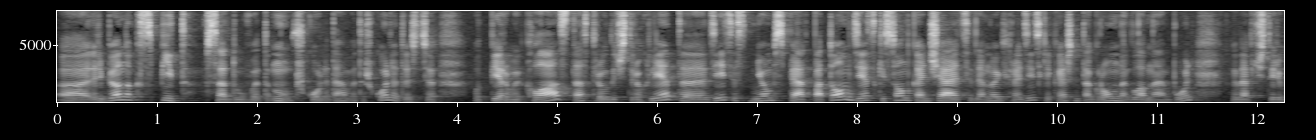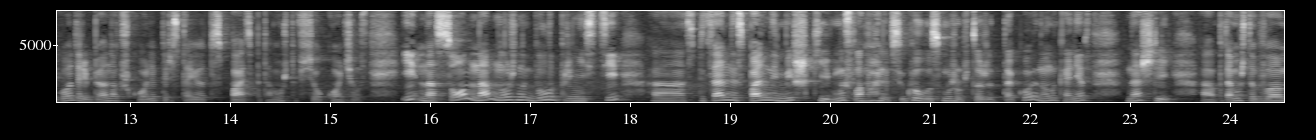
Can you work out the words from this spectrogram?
ребенок спит в саду в этом, ну, в школе, да, в этой школе, то есть э, вот первый класс, да, с 3 до 4 лет э, дети днем спят, потом детский сон кончается, для многих родителей, конечно, это огромная главная боль, когда в 4 года ребенок в школе перестает спать, потому что все кончилось. И на сон нам нужно было принести специальные спальные мешки, мы сломали всю голову с мужем, что же это такое, но, наконец, нашли, потому что в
